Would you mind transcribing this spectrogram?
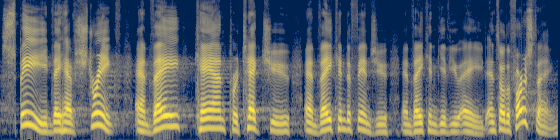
speed, they have strength, and they can protect you, and they can defend you, and they can give you aid. And so the first thing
